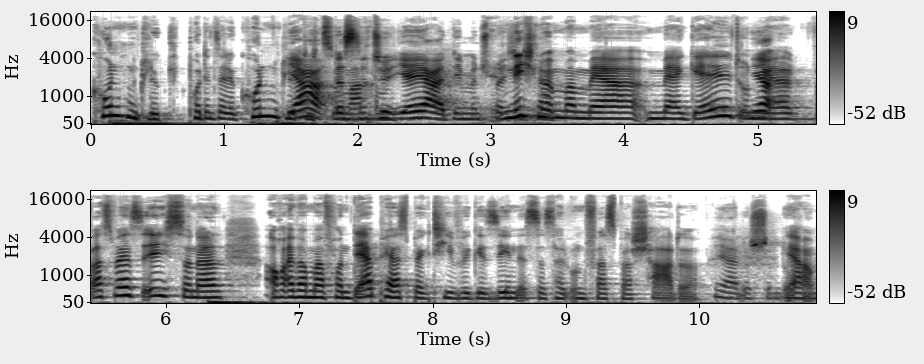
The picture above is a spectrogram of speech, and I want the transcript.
Kundenglück, potenzielle Kundenglück ja, zu das machen. Natürlich, ja, ja, dementsprechend. Nicht nur immer mehr, mehr Geld und ja. mehr was weiß ich, sondern auch einfach mal von der Perspektive gesehen ist das halt unfassbar schade. Ja, das stimmt ja.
